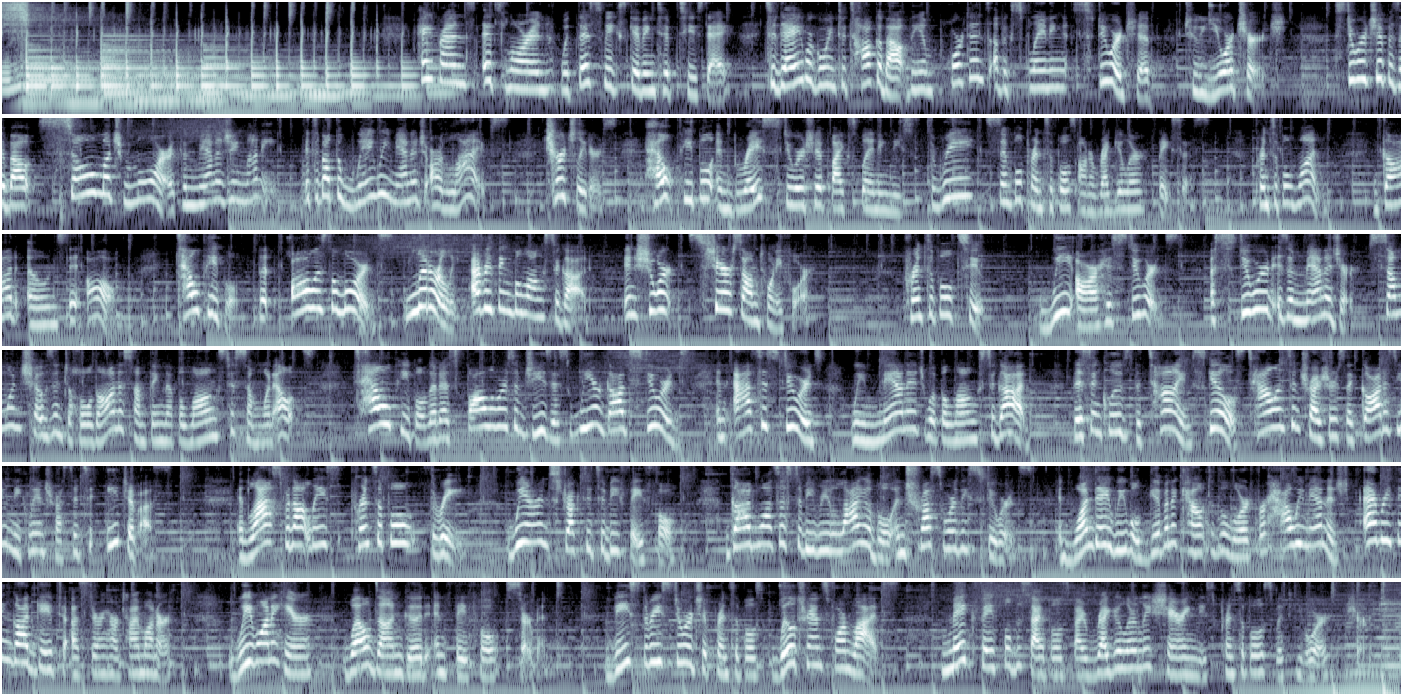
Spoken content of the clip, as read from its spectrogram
Hey friends, it's Lauren with this week's Giving Tip Tuesday. Today we're going to talk about the importance of explaining stewardship to your church. Stewardship is about so much more than managing money. It's about the way we manage our lives. Church leaders help people embrace stewardship by explaining these three simple principles on a regular basis. Principle one God owns it all. Tell people that all is the Lord's. Literally, everything belongs to God. In short, share Psalm 24. Principle two we are His stewards. A steward is a manager, someone chosen to hold on to something that belongs to someone else. Tell people that as followers of Jesus, we are God's stewards, and as His stewards, we manage what belongs to God. This includes the time, skills, talents, and treasures that God has uniquely entrusted to each of us. And last but not least, principle three we are instructed to be faithful. God wants us to be reliable and trustworthy stewards. And one day we will give an account to the Lord for how we managed everything God gave to us during our time on earth. We want to hear, Well done, good and faithful servant. These three stewardship principles will transform lives. Make faithful disciples by regularly sharing these principles with your church.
